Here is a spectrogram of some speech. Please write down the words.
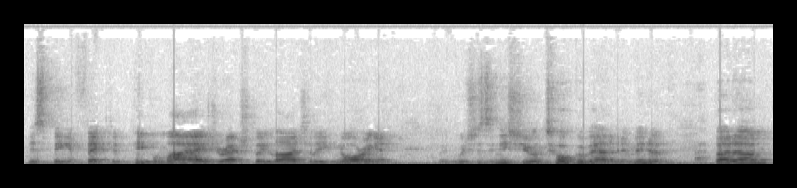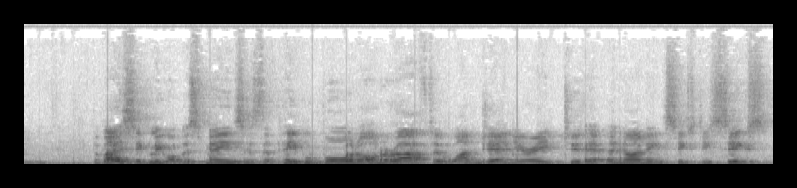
this being affected. People my age are actually largely ignoring it, which is an issue I'll talk about in a minute. But, um, but basically what this means is that people born on or after 1 January 1966,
